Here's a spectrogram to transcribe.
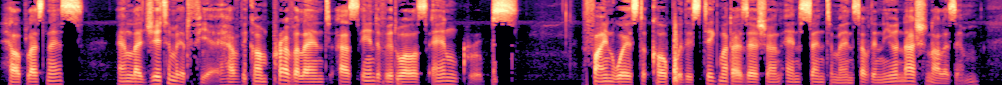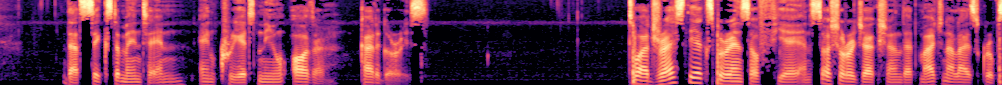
helplessness, and legitimate fear have become prevalent as individuals and groups find ways to cope with the stigmatization and sentiments of the new nationalism that seeks to maintain and create new other categories. To address the experience of fear and social rejection that marginalized groups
